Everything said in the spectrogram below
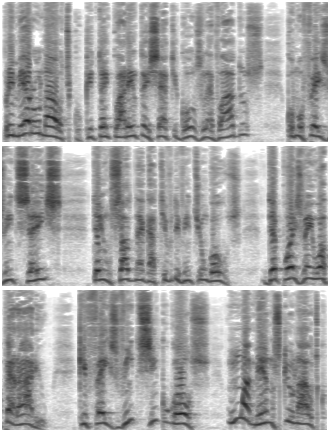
Primeiro o Náutico, que tem 47 gols levados, como fez 26, tem um saldo negativo de 21 gols. Depois vem o Operário, que fez 25 gols, um a menos que o Náutico,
